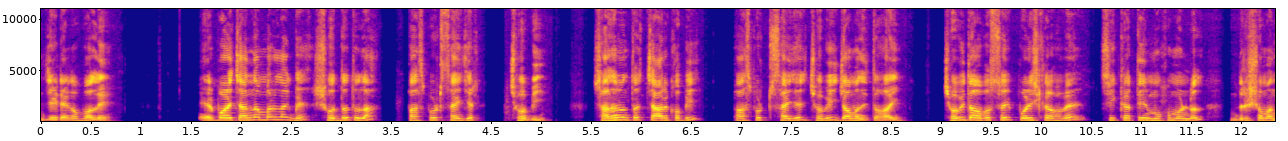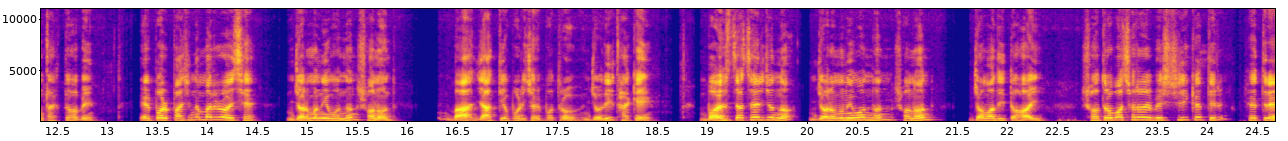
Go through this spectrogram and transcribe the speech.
যেটাকে বলে। এরপরে চার নম্বরে লাগবে সদ্য তোলা পাসপোর্ট সাইজের ছবি। সাধারণত চার কপি পাসপোর্ট সাইজের ছবি জমা দিতে হয়। ছবিতে অবশ্যই পরিষ্কারভাবে শিক্ষার্থীর মুখমণ্ডল দৃশ্যমান থাকতে হবে। এরপর পাঁচ নম্বরে রয়েছে জন্ম নিবন্ধন সনদ বা জাতীয় পরিচয়পত্র যদি থাকে। বয়স যাচাইয়ের জন্য জন্ম নিবন্ধন সনদ জমা দিতে হয়। সতেরো বছরের বেশি শিক্ষার্থীর ক্ষেত্রে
